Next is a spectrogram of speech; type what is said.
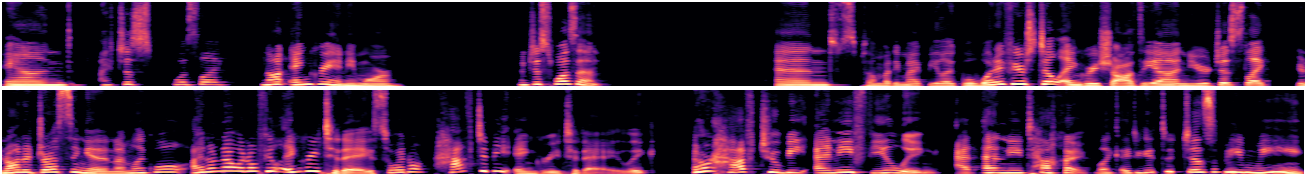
and I just was like not angry anymore. It just wasn't. And somebody might be like, well, what if you're still angry, Shazia? And you're just like, you're not addressing it. And I'm like, well, I don't know. I don't feel angry today. So I don't have to be angry today. Like, I don't have to be any feeling at any time. Like, I get to just be me.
